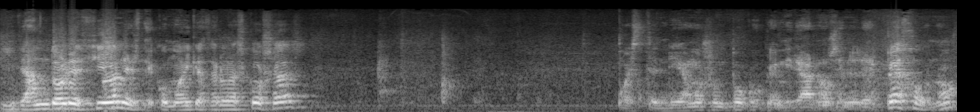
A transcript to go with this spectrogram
y dando lecciones de cómo hay que hacer las cosas, pues tendríamos un poco que mirarnos en el espejo, ¿no?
